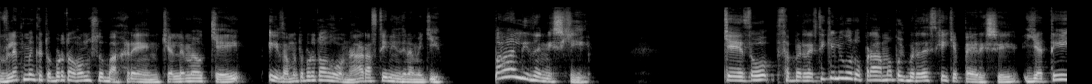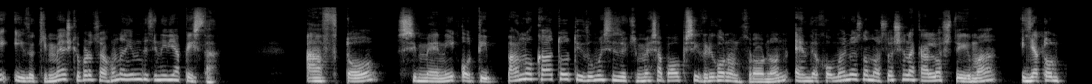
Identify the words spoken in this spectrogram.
βλέπουμε και τον πρώτο αγώνα στον Bahrain και λέμε «ΟΚ, είδαμε τον πρώτο αγώνα, άρα αυτή είναι η δυναμική». Πάλι δεν ισχύει. Και εδώ θα μπερδευτεί και λίγο το πράγμα όπως μπερδεύτηκε και πέρυσι, γιατί οι δοκιμές και ο πρώτος αγώνας γίνονται στην ίδια πίστα. αυτό σημαίνει ότι πάνω κάτω ότι δούμε στις δοκιμές από άποψη γρήγορων χρόνων ενδεχομένως να μας δώσει ένα καλό στίγμα για τον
